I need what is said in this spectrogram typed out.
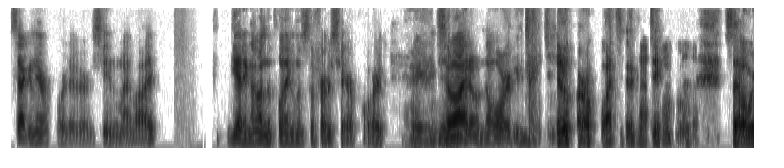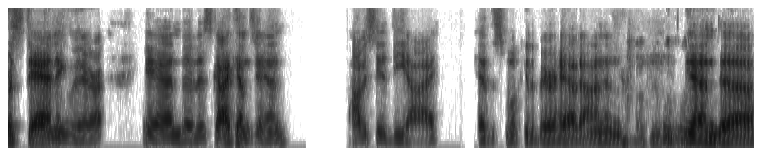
second airport i've ever seen in my life getting on the plane was the first airport so i don't know what to do or what to do so we're standing there and uh, this guy comes in obviously a di had the Smokey the Bear hat on, and and uh,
